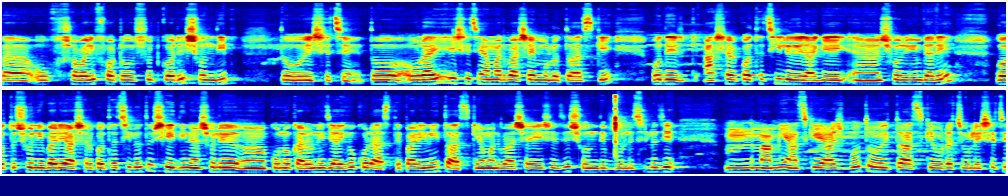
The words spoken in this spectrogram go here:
বা ও সবারই ফটো শ্যুট করে, সন্দীপ। তো এসেছে। তো ওরাই এসেছে আমার বাসায় মূলত আজকে। ওদের আসার কথা ছিল এর আগে শনিবারে, গত শনিবারে আসার কথা ছিল। তো সেই দিন আসলে কোনো কারণে যাই হোক ওরা আসতে পারিনি। তো আজকে আমার বাসায় এসেছে। সন্দীপ বলেছিল যে মামি আজকে আসব। তো ওই তো আজকে ওরা চলে এসেছে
